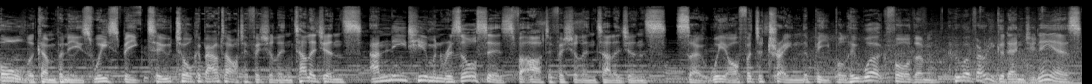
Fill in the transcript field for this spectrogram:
All the companies we speak to talk about artificial intelligence and need human resources for artificial intelligence. So we offer to train the people who work for them, who are very good engineers,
